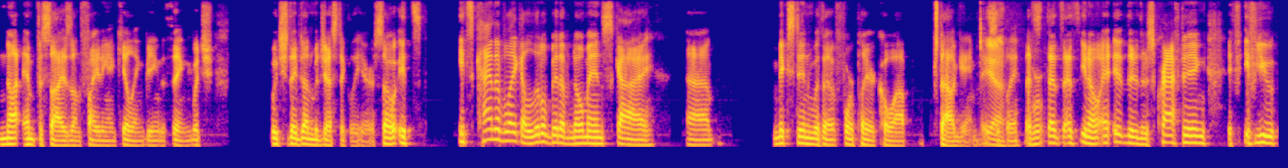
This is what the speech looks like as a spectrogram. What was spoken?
not emphasized on fighting and killing being the thing which which they've done majestically here. So it's it's kind of like a little bit of no man's sky uh, mixed in with a four player co-op style game Yeah. basically that's, that's that's you know it, there, there's crafting if if you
